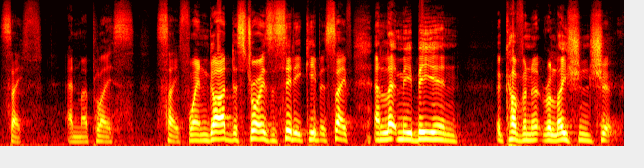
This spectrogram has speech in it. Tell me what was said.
safe and my place safe. When God destroys a city, keep it safe. And let me be in a covenant relationship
